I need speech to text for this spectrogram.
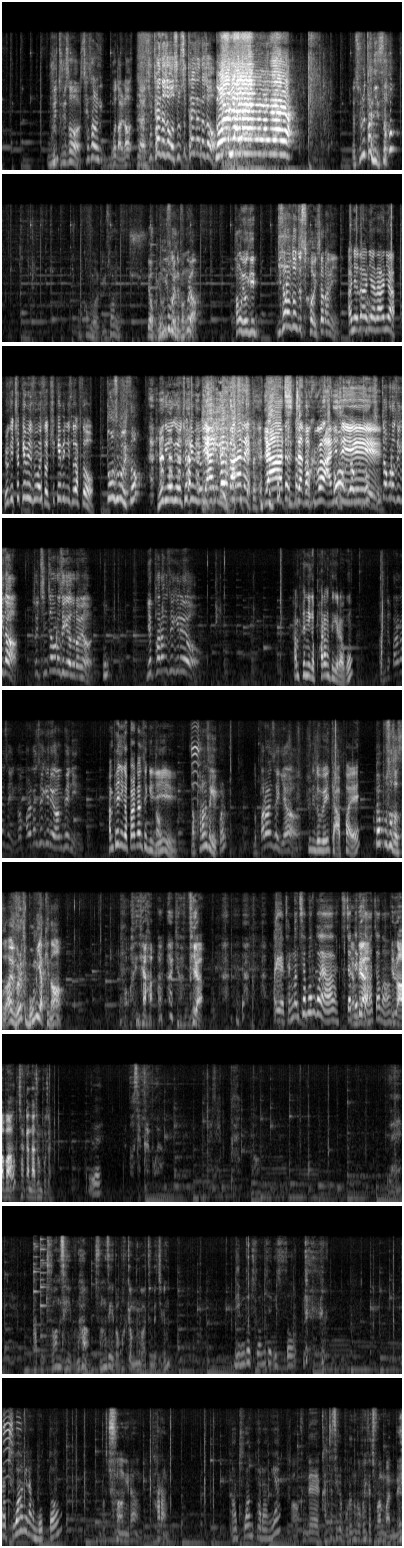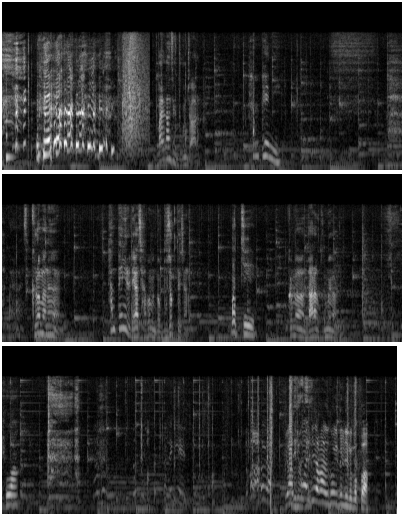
우리 둘이서 세상을 뭐 날라. 야 술탄이나 저거 술 술탄이나 저거. 너야 야야야야야야야. 야 수류탄이 있어? 잠깐만 이 사람. 야 본보면 누구야? 방금 여기 이 사람 던졌어 이 사람이. 아니야 나 아니야 나 아니야 여기 첫 케빈 숨어 있어 첫 케빈이 쏟았어 또 숨어 있어? 여기 여기 첫 케빈 여기 야첫 이걸. 말하네. 야 진짜 너 그건 아니지. 어, 야, 저 진짜 보라색이다. 저 진짜 보라색이다 그러면. 얘 파랑색이래요. 한 팬이가 파란색이라고? 아 근데 빨간색인가? 빨간색이래요 한 팬이. 한 팬이가 빨간색이지 나 파란색일 걸? 너 빨간색이야. 근데 너 왜 이렇게 아파해? 뼈 부서졌어. 아니 왜 이렇게 몸이 약해 나? 어, 야 연비야 아 이게 장난쳐본 거야 진짜 때리지 연비야, 않았잖아 일로 와봐. 어? 잠깐 나 좀 보자. 왜? 너 색깔 뭐야? 왜? 아 너 주황색이구나. 주황색이 너밖에 없는 것 같은데 지금? 님도 주황색 있어 나 주황이랑 못 떠? 너 주황이랑 파랑. 아 주황 파랑이야? 어 근데 가짜 색을 모르는 거 보니까 주황 맞네. 빨간색 누군지 알아? 한 팬이 아, 빨간색. 그러면은 한 팬이를 내가 잡으면 너 무적되잖아. 맞지? 그러면 나랑 동맹할래? 좋아 야 내려, 총알 내려. 지나가는 소리 들리는 것 봐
